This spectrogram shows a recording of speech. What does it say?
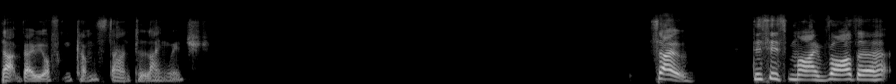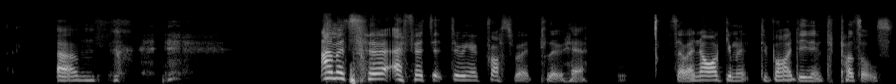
that very often comes down to language. So this is my rather um, amateur effort at doing a crossword clue here. So an argument divided into puzzles.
